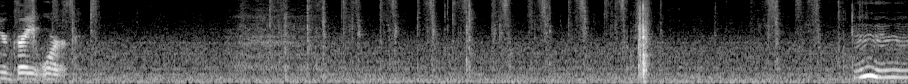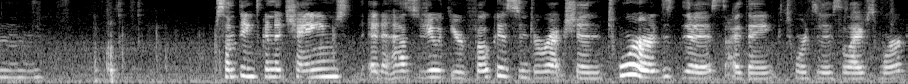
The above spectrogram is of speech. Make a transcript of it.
your great work Mm. Something's going to change, and it has to do with your focus and direction towards this, I think, towards this life's work.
